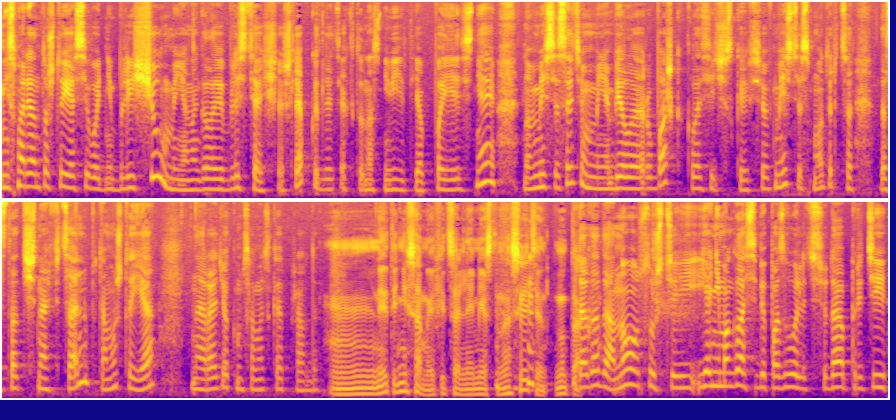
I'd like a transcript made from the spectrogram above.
несмотря на то, что я сегодня блещу, у меня на голове блестящая шляпка, для тех, кто нас не видит, я поясняю, но вместе с этим у меня белая рубашка классическая, и все вместе смотрится достаточно официально, потому что я на радио «Комсомольская правда». Это не самое официальное место на свете. Ну, Да-да-да, но, слушайте, я не могла себе позволить сюда прийти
